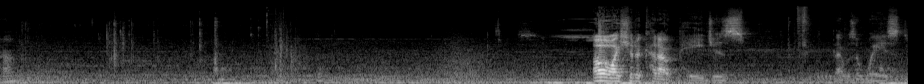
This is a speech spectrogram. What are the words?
Huh? Oh, I should have cut out pages. That was a waste.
